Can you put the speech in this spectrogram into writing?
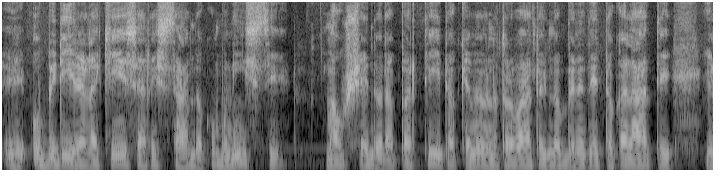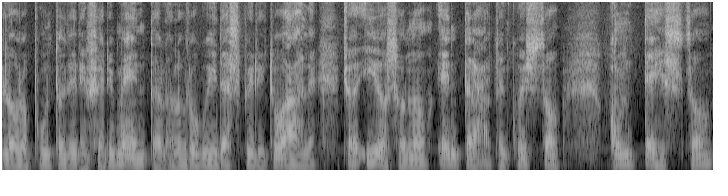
eh, obbedire alla Chiesa restando comunisti ma uscendo dal partito, che avevano trovato in Don Benedetto Calati il loro punto di riferimento, la loro guida spirituale. Cioè io sono entrato in questo contesto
